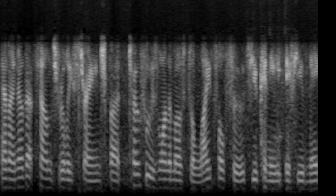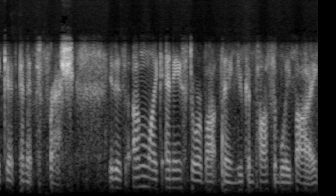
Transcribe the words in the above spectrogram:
And I know that sounds really strange, but tofu is one of the most delightful foods you can eat if you make it and it's fresh. It is unlike any store bought thing you can possibly buy.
